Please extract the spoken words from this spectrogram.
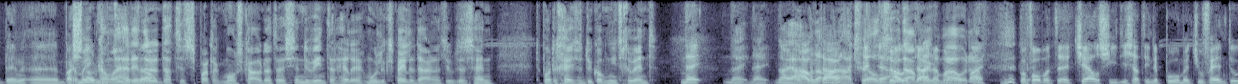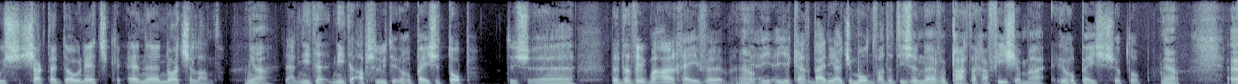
ben- eh, Ja, Barcelona ik kan me herinneren wel. dat Spartak Moskou... dat is in de winter heel erg moeilijk spelen daar natuurlijk. Dat zijn de Portugezen natuurlijk ook niet gewend. Nee, nee, nee. Nou ja, hou het daar, veld, hou daar maar maar Bijvoorbeeld Chelsea, die zat in de pool met Juventus, Shakhtar Donetsk en eh Noordjylland. Ja. Ja, niet, de, niet de absolute Europese top. Dus eh, nou, dat wil ik maar aangeven. En, en je krijgt het bijna niet uit je mond, want het is een eh, prachtig affiche. Maar Europese subtop. Ja. Eh,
